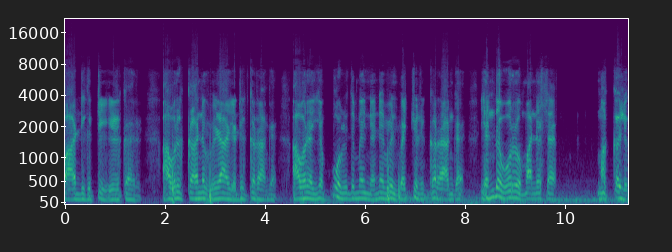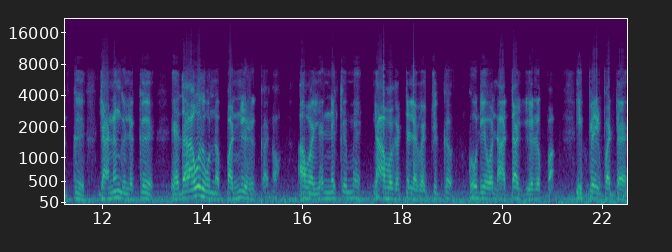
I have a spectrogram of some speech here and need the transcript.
பாடிக்கிட்டு இருக்காரு. அவருக்கான விழா எடுக்கிறாங்க. அவரை எப்பொழுதுமே நினைவில் வச்சிருக்கிறாங்க. எந்த ஒரு மனுஷன் மக்களுக்கு ஜனங்களுக்கு ஏதாவது ஒண்ணு பண்ணியிருக்கணும். அவன் என்னைக்குமே ஞாபகத்தில் வச்சுக்க கூடியவனா தான் இருப்பான் இப்பேற்பட்ட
